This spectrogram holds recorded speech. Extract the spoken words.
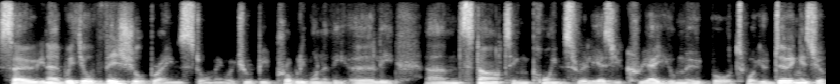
So, you know, with your visual brainstorming, which would be probably one of the early um, starting points, really, as you create your mood boards, what you're doing is you're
